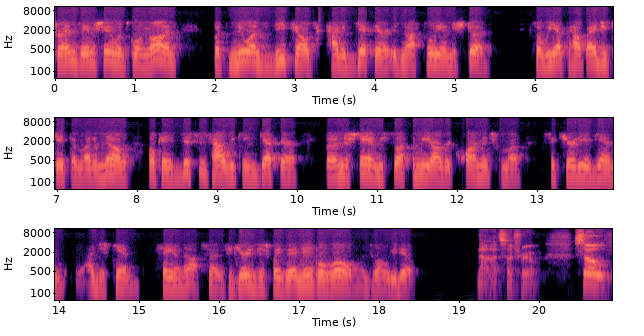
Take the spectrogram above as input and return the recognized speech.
trends, they understand what's going on, but nuanced details, how to get there is not fully understood. So we have to help educate them, let them know, okay, this is how we can get there but understand we still have to meet our requirements from a security. Again, I just can't say it enough. So security just plays an integral role into what we do. No, that's so true. So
